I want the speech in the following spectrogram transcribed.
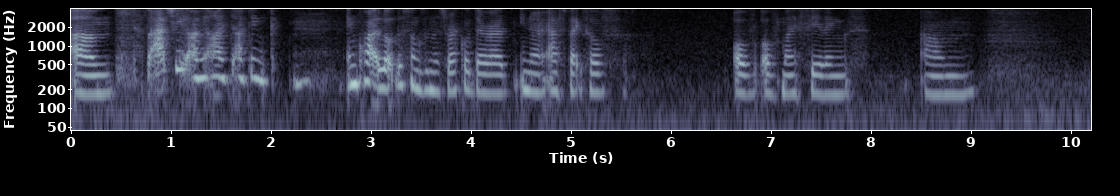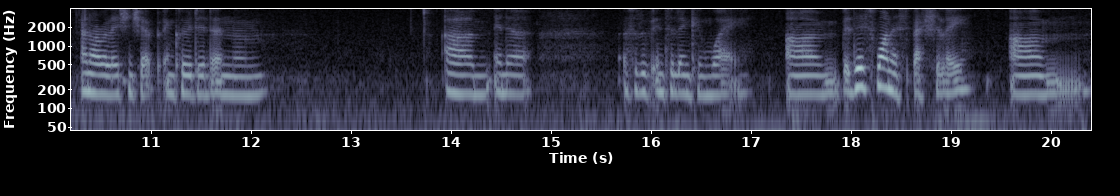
um, but actually, I mean, I I think in quite a lot of the songs on this record there are you know aspects of of of my feelings um and our relationship included in them um, in a, a sort of interlinking way. Um, but this one especially, um,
